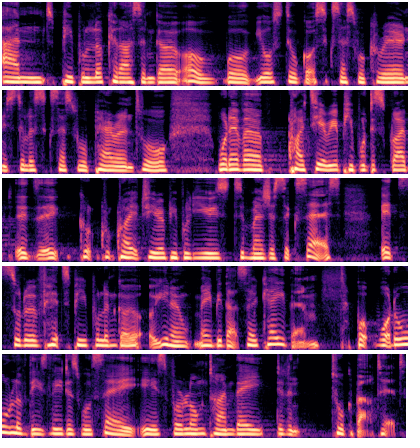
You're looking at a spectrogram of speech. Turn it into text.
and people look at us and go, "Oh, well, you're still got a successful career and you're still a successful parent," or whatever criteria people describe, uh, uh, criteria people use to measure success. It sort of hits people and go, oh, you know, maybe that's okay then. But what all of these leaders will say is, for a long time they didn't talk about it.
